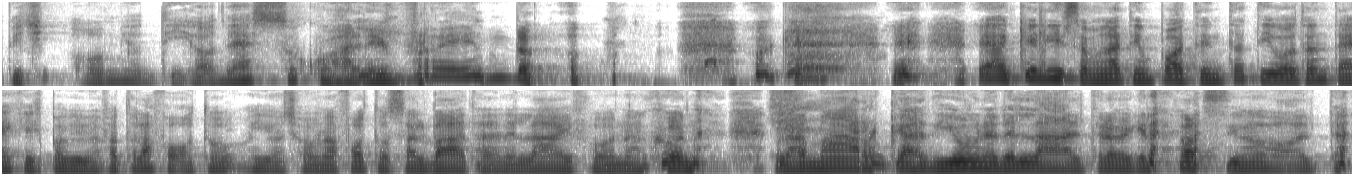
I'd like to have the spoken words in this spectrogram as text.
Dici, oh mio Dio, adesso quale prendo? ok, e, e, anche lì siamo andati un po' a tentativo, tant'è che poi abbiamo fatto la foto. Io ho una foto salvata nell'iPhone con la marca di una e dell'altra, perché la prossima volta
